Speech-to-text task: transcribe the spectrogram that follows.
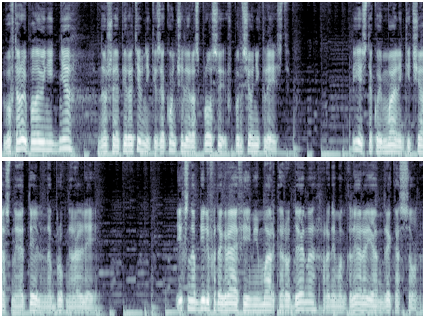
Во второй половине дня наши оперативники закончили расспросы в пансионе Клейст. Есть такой маленький частный отель на Брукнер-аллее. Их снабдили фотографиями Марка Родена, Рене Монклера и Андре Кассона.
